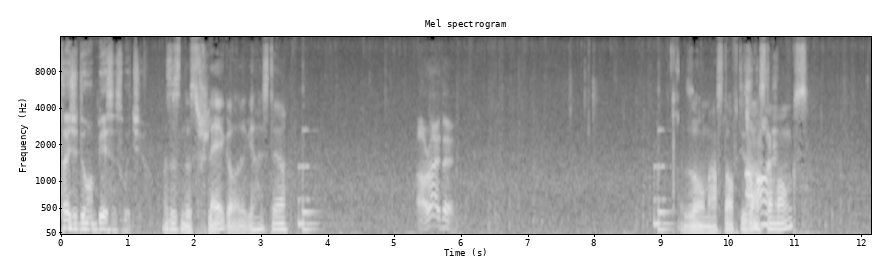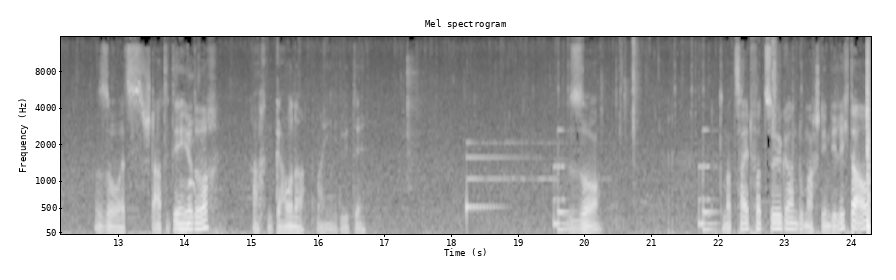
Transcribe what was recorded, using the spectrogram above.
Pleasure doing business with you. Was ist denn das? Schläger oder wie heißt der? Alright then. So, Master of Disaster Monks. So, jetzt startet der hier durch. Ach, ein Gauner. Meine Güte. So. Mal Zeit verzögern. Du machst ihm die Lichter aus.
